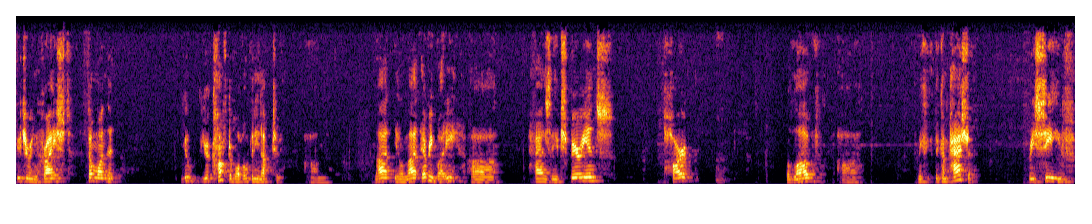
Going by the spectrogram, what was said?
future in Christ. Someone that you you're comfortable opening up to. Um, not you know not everybody uh, has the experience, heart, the love, uh, the, the compassion receive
